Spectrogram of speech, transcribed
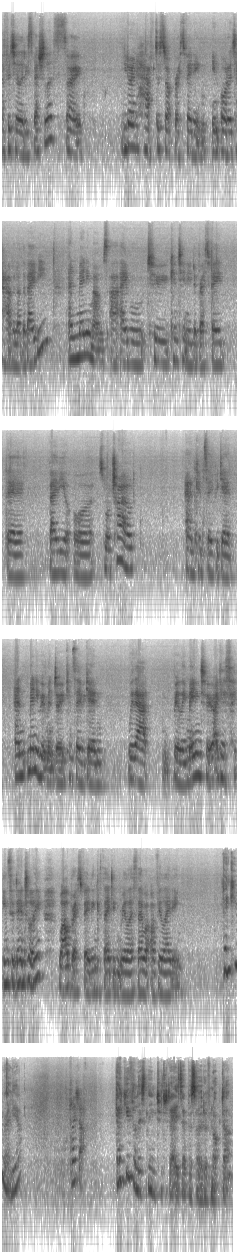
a fertility specialist. So you don't have to stop breastfeeding in order to have another baby. And many mums are able to continue to breastfeed their baby or small child and conceive again. And many women do conceive again without really meaning to, I guess, incidentally, while breastfeeding because they didn't realise they were ovulating. Thank you, Raelia. Pleasure. Thank you for listening to today's episode of Knocked Up.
